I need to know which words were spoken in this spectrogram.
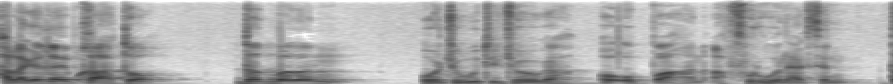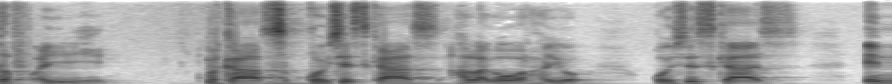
ha laga qayb qaato dad badan oo jabuuti jooga oo u baahan afur wanaagsan daf ayay yihiin. Markaas qoysaskaas ha laga warhayo qoysaskaas in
